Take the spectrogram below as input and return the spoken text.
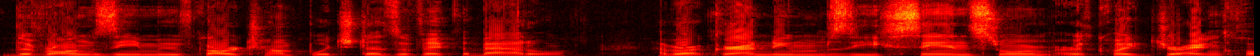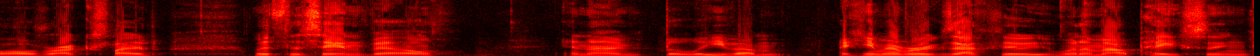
the wrong Z move Garchomp, which does affect the battle. I brought Groundium Z Sandstorm, Earthquake, Dragon Claw, Rock Slide with the Sand Veil, and I believe I'm I can't remember exactly when I'm outpacing.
